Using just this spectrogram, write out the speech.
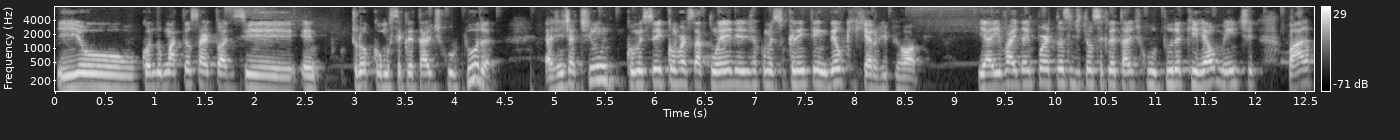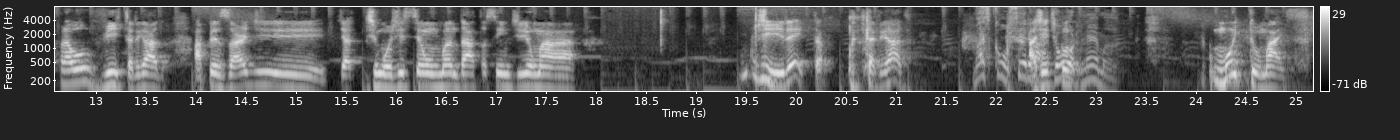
E o, quando o Matheus Sartori se entrou como secretário de Cultura, a gente já tinha comecei a conversar com ele, ele já começou a querer entender o que, que era o hip hop. E aí vai da importância de ter um secretário de cultura que realmente para para ouvir, tá ligado? Apesar de, de, de Mogi ser um mandato assim de uma direita, tá ligado? Mais conservador, gente, né, mano? Muito mais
